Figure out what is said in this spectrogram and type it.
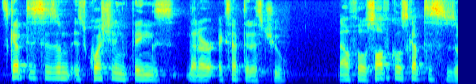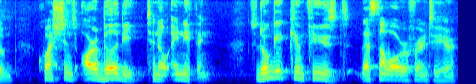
Skepticism is questioning things that are accepted as true. Now, philosophical skepticism questions our ability to know anything. So don't get confused, that's not what we're referring to here.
